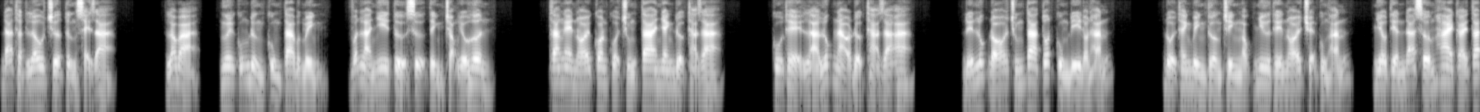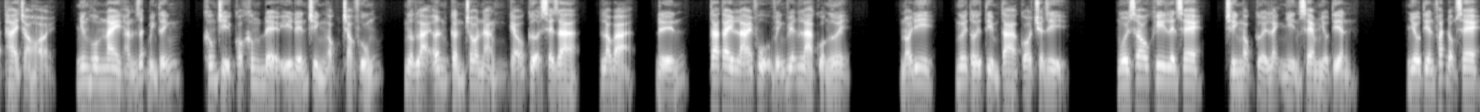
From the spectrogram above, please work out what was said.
đã thật lâu chưa từng xảy ra. Lão bà ngươi cũng đừng cùng ta bực mình vẫn là nhi tử sự tình trọng yếu hơn. Ta nghe nói con của chúng ta nhanh được thả ra. Cụ thể là lúc nào được thả ra a? Đến lúc đó chúng ta tốt cùng đi đón hắn đổi thành bình thường trình ngọc như thế nói chuyện cùng hắn, nhiều tiền đã sớm hai cái tát hai chào hỏi, nhưng hôm nay hắn rất bình tĩnh, không chỉ có không để ý đến trình ngọc chào phúng, ngược lại ân cần cho nàng kéo cửa xe ra lao bà, đến, ta tay lái phụ vĩnh viễn là của ngươi. Nói đi, ngươi tới tìm ta có chuyện gì? Ngồi sau khi lên xe, trình ngọc cười lạnh nhìn xem nhiều tiền. Nhiều tiền phát động xe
